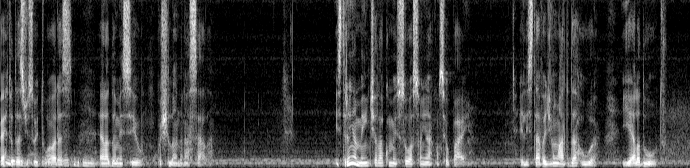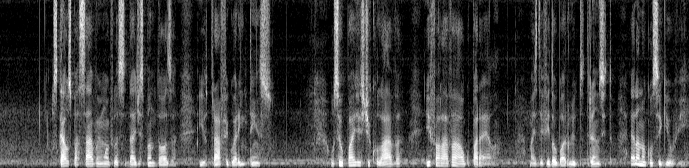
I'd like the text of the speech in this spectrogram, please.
Perto das 18 horas, ela adormeceu, cochilando na sala. Estranhamente, ela começou a sonhar com seu pai. Ele estava de um lado da rua e ela do outro. Os carros passavam em uma velocidade espantosa e o tráfego era intenso. O seu pai gesticulava e falava algo para ela, mas devido ao barulho do trânsito, ela não conseguia ouvir.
